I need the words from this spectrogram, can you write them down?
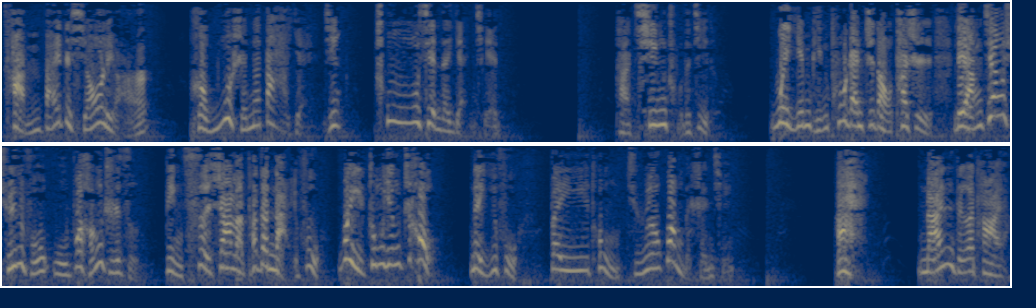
惨白的小脸儿和无神的大眼睛出现在眼前。他清楚的记得，魏银平突然知道他是两江巡抚武伯衡之子，并刺杀了他的奶父魏忠英之后，那一副悲痛绝望的神情。唉，难得他呀！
